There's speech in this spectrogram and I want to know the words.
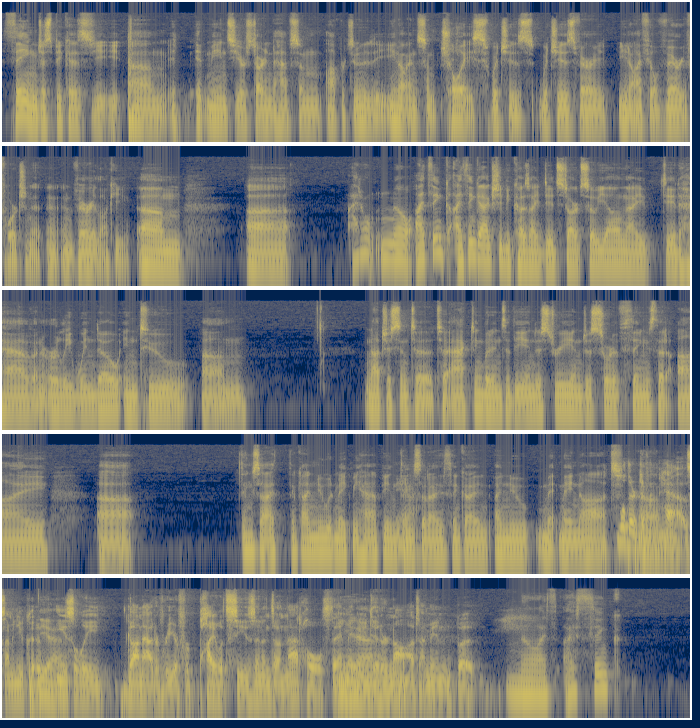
thing, just because you, um, it it means you're starting to have some opportunity, you know, and some choice, which is which is very, you know, I feel very fortunate and, and very lucky. Um, uh, I don't know. I think I think actually because I did start so young, I did have an early window into um, not just into to acting, but into the industry and just sort of things that I uh, things that I think I knew would make me happy and Yeah. things that I think I I knew may, may not. Well, they're different Um, paths. I mean, you could have yeah. easily gone out every year for pilot season and done that whole thing. Maybe Yeah. you did or not. I mean, but No, I th- I think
